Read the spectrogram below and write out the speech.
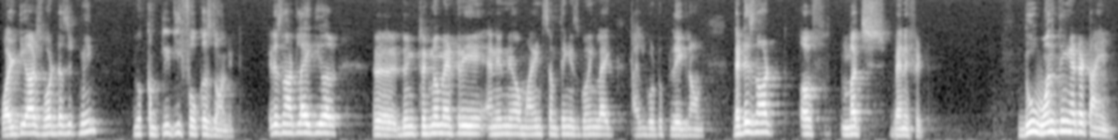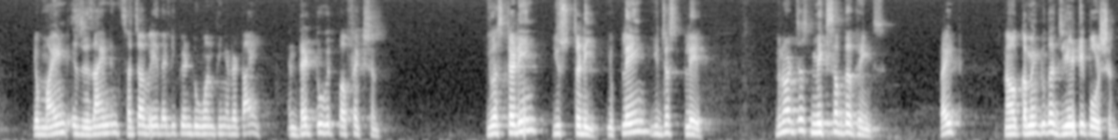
Quality hours, what does it mean? You are completely focused on it. It is not like you are uh, doing trigonometry and in your mind something is going like, I'll go to playground. That is not of much benefit do one thing at a time. Your mind is designed in such a way that you can do one thing at a time and that too with perfection. You are studying you study. You're playing you just play. Do not just mix up the things right? Now coming to the gat portion.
